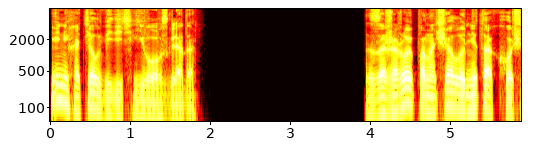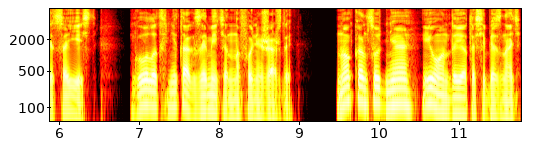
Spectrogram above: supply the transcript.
и не хотел видеть его взгляда. За жарой поначалу не так хочется есть. Голод не так заметен на фоне жажды. Но к концу дня и он дает о себе знать.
